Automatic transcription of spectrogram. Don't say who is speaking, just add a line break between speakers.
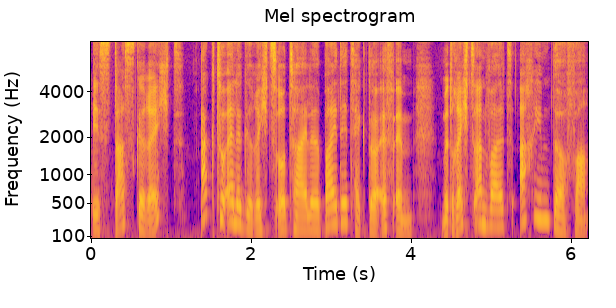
Ist das gerecht? Aktuelle Gerichtsurteile bei Detektor FM mit Rechtsanwalt Achim Dörfer.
